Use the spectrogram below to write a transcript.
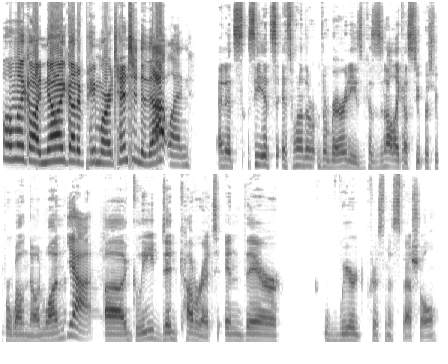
Oh my god, now I gotta pay more attention to that one. And it's see, it's it's one of the the rarities because it's not like a super super well known one. Yeah. Uh, Glee did cover it in their weird Christmas special.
